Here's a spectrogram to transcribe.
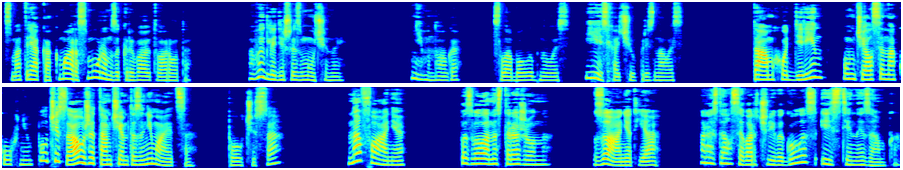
смотря, как Мар с Муром закрывают ворота. «Выглядишь измученной». «Немного», — слабо улыбнулась. «Есть хочу», — призналась. «Там хоть Дерин умчался на кухню. Полчаса уже там чем-то занимается». «Полчаса?» «На Фаня», — позвала настороженно. «Занят я», — раздался ворчливый голос из стены замка.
